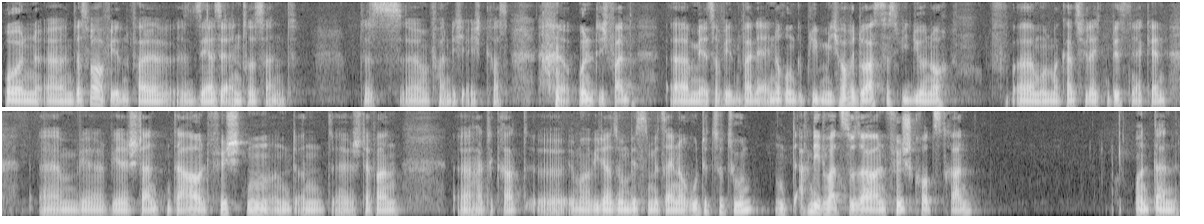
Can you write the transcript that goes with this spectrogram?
Und äh, das war auf jeden Fall sehr, sehr interessant. Das äh, fand ich echt krass. Und ich fand, äh, mir ist auf jeden Fall eine Erinnerung geblieben. Ich hoffe, du hast das Video noch ähm, und man kann es vielleicht ein bisschen erkennen. Ähm, wir, wir standen da und fischten und, und äh, Stefan äh, hatte gerade äh, immer wieder so ein bisschen mit seiner Route zu tun. Und ach nee, du hattest sogar einen Fisch kurz dran. Und dann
